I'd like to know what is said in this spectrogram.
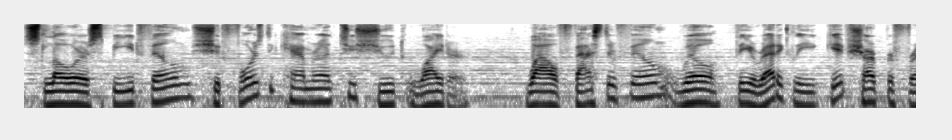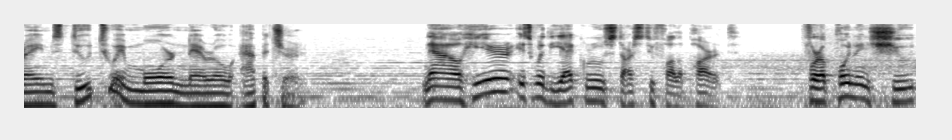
Slower speed film should force the camera to shoot wider, while faster film will theoretically give sharper frames due to a more narrow aperture. Now here is where the Ecru starts to fall apart. For a point and shoot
